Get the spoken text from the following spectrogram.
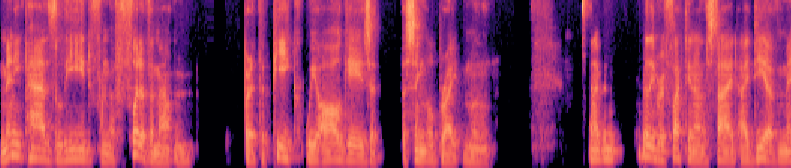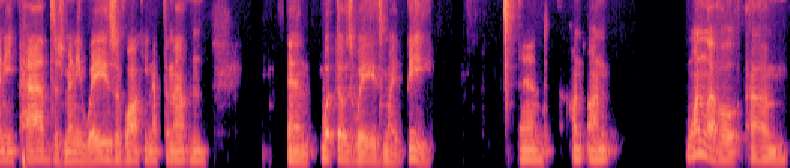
Many paths lead from the foot of the mountain, but at the peak, we all gaze at the single bright moon. And I've been really reflecting on this idea of many paths, there's many ways of walking up the mountain, and what those ways might be. And on, on one level, um,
